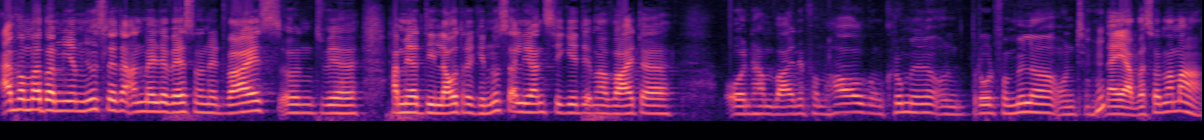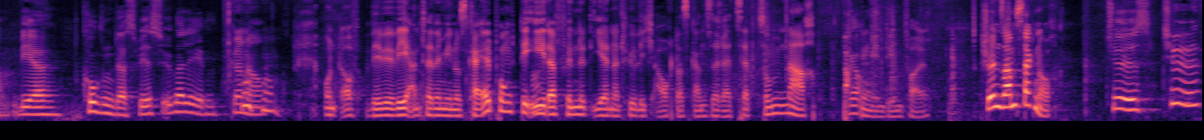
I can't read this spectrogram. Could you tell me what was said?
einfach mal bei mir im Newsletter anmelden, wer es noch nicht weiß. Und wir haben ja die Lautere Genussallianz, die geht immer weiter. Und haben Weine vom Haug und Krummel und Brot vom Müller. Und naja, was soll man machen? Wir gucken, dass wir es überleben. Genau. Und auf www.antenne-kl.de, da findet ihr natürlich auch das ganze Rezept zum Nachbacken Ja. in dem Fall. Schönen Samstag noch. Tschüss. Tschüss.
